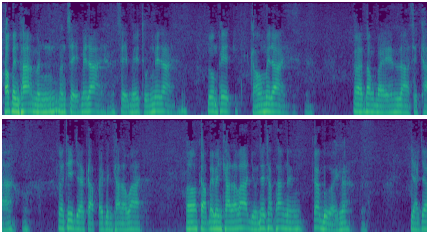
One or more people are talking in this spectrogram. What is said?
เพราะเป็นพระมันมันเสพไม่ได้ เสพเมถุนไม่ได้ ร่วมเพศเก่าไม่ได้ ก็ต้องไปลาสิกขา เพื่อที่จะกลับไปเป็นคารวาสพอกลับไปเป็นคารวาสอยู่ได้สักพักหนึ่งก็เบื่ออีกแล้วอยากจะ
